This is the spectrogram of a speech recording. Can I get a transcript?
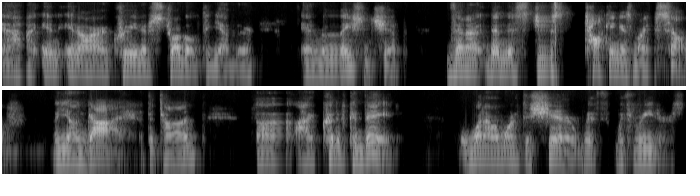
uh, in, in our creative struggle together and relationship than, I, than this just talking as myself, a young guy at the time. Uh, I could have conveyed what I wanted to share with, with readers.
